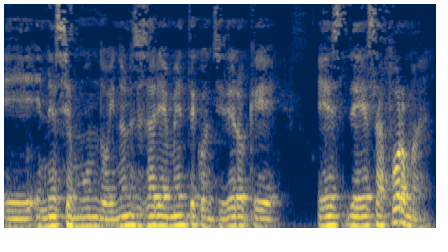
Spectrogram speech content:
eh, en ese mundo, y no necesariamente considero que es de esa forma.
